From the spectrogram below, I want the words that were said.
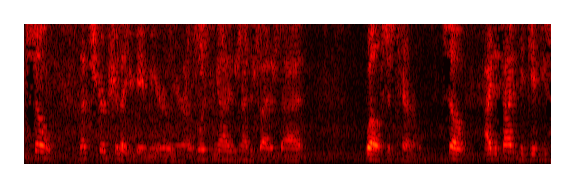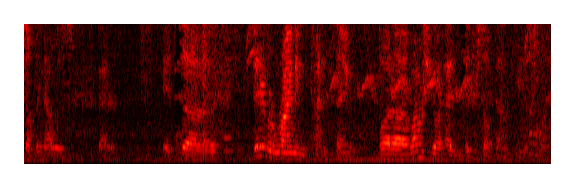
So that scripture that you gave me earlier, I was looking at it and I decided that, well, it's just terrible. So I decided to give you something that was better. It's uh, bit of a rhyming kind of thing, but uh, why don't you go ahead and sit yourself down with me just playing.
